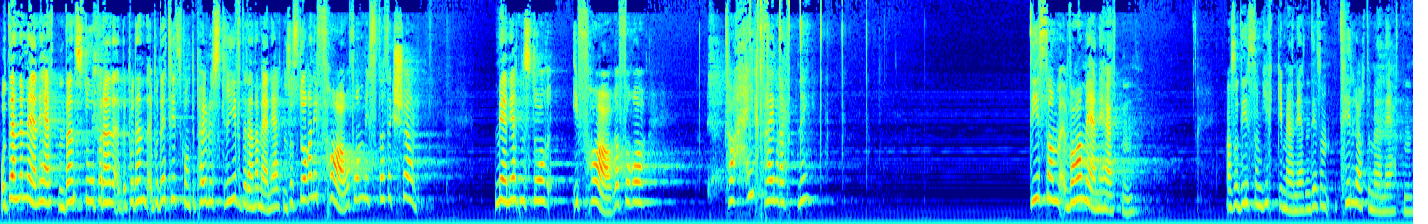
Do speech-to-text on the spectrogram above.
Og denne menigheten, den sto på, den, på, den, på, det tidspunktet Paulus skriver til denne menigheten, så står han i fare for å miste seg sjøl. Menigheten står i fare for å ta helt feil retning. De som var menigheten, altså de som gikk i menigheten, de som tilhørte menigheten,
